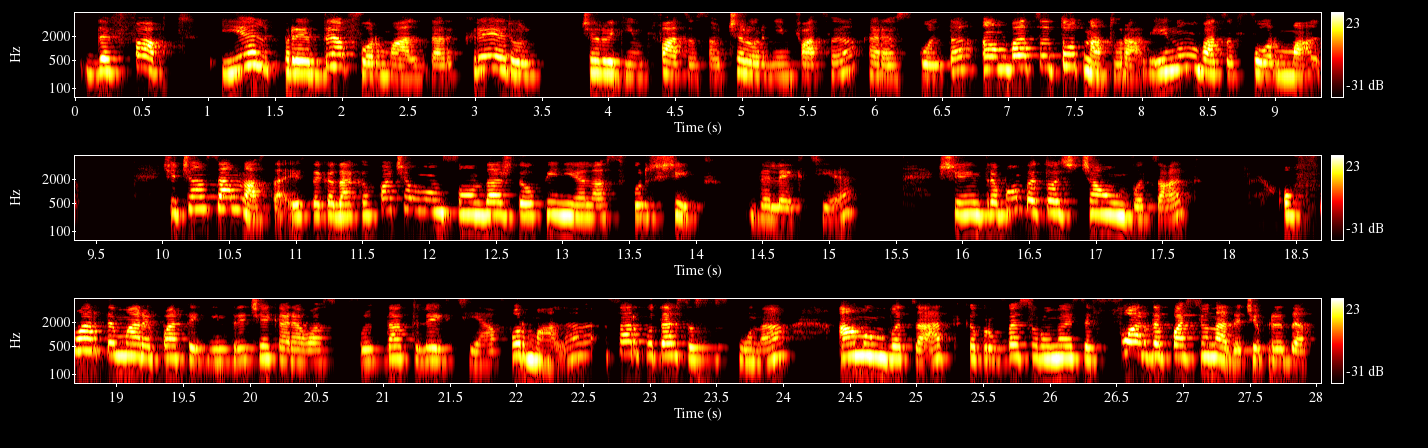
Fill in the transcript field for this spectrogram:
de fapt, el predă formal, dar creierul celui din față sau celor din față care ascultă învață tot natural. Ei nu învață formal. Și ce înseamnă asta? Este că dacă facem un sondaj de opinie la sfârșit de lecție și îi întrebăm pe toți ce au învățat, o foarte mare parte dintre cei care au ascultat lecția formală s-ar putea să spună am învățat că profesorul meu este foarte pasionat de ce predă.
